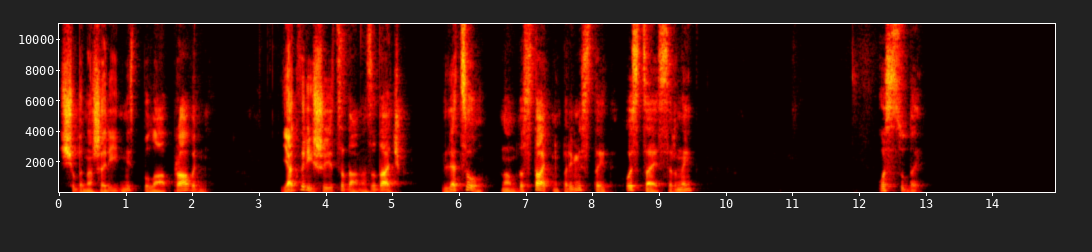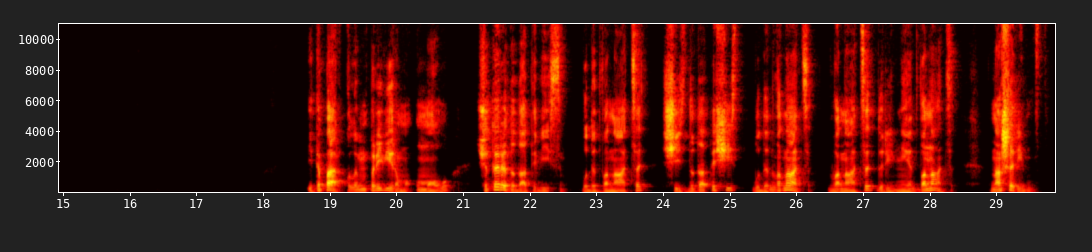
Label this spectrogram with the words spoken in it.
щоб наша рівність була правильною. Як вирішується дана задачка? Для цього нам достатньо перемістити ось цей сирник ось сюди. І тепер, коли ми перевіримо умову, 4 додати 8 буде 12, 6 додати 6 буде 12. 12 дорівнює 12. Наша рівність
